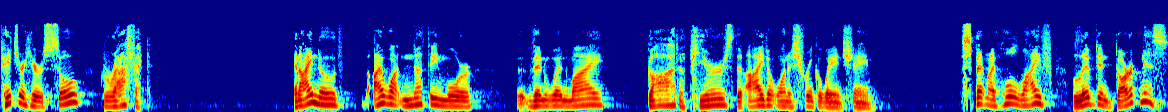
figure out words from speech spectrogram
picture here is so graphic. And I know I want nothing more than when my God appears that I don't want to shrink away in shame. Spent my whole life lived in darkness.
